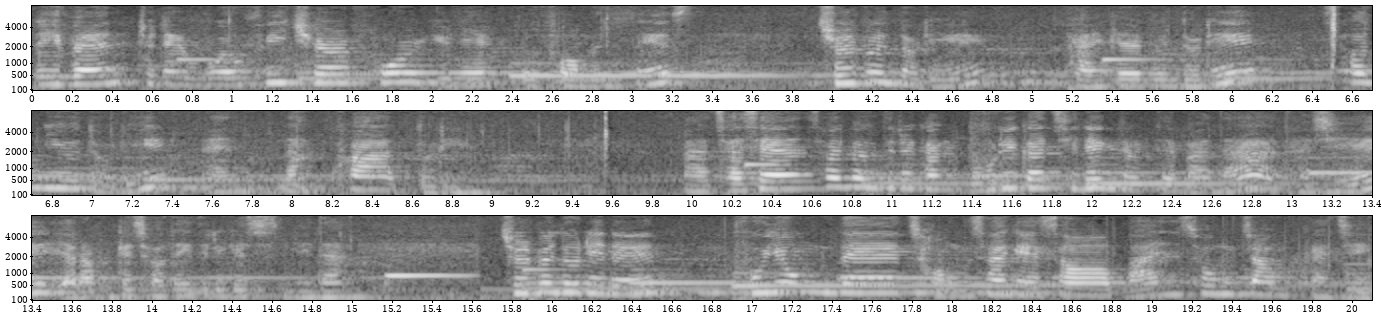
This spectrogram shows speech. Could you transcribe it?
The event today will feature four unique performances: 줄불놀이, 달걀불놀이, 선유놀이, and 낙화놀이. 아, 자세한 설명들을 각 놀이가 진행될 때마다 다시 여러분께 전해드리겠습니다. 줄부놀이는 부용대 정상에서 만송점까지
